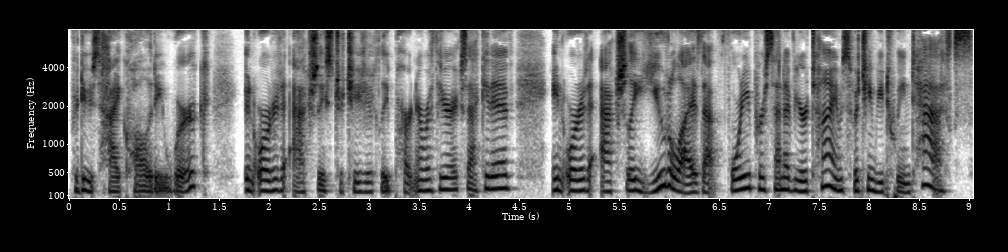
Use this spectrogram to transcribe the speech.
produce high quality work, in order to actually strategically partner with your executive, in order to actually utilize that 40% of your time switching between tasks,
